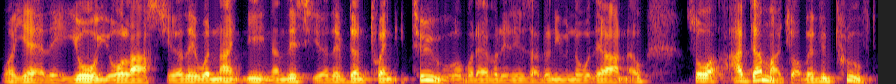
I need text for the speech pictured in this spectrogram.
Well, yeah, they yo-yo last year they were 19, and this year they've done 22 or whatever it is. I don't even know what they are now. So I've done my job. I've improved.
